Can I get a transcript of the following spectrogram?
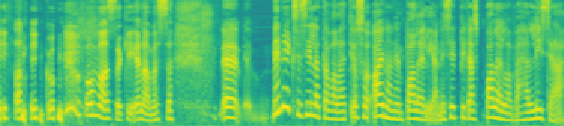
ihan niin kuin omassakin elämässä. Meneekö se sillä tavalla, että jos on ainainen palelija, niin sitten pitäisi palella vähän lisää,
